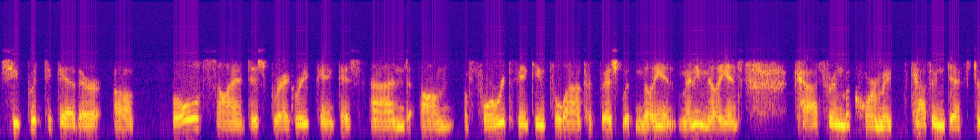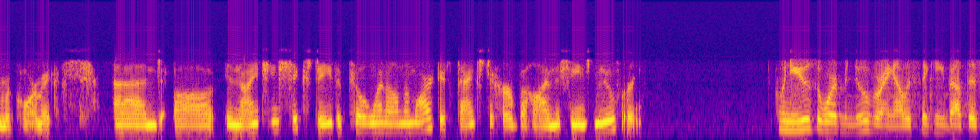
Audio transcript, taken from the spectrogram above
she put together a bold scientist, Gregory Pincus, and um, a forward-thinking philanthropist with million, many millions, Katharine McCormick, Katharine Dexter McCormick. And uh, in 1960, the pill went on the market thanks to her behind-the-scenes maneuvering. When you use the word maneuvering, I was thinking about this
